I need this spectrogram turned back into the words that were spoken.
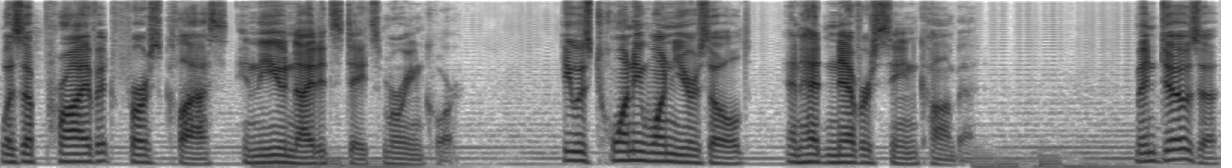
was a private first class in the United States Marine Corps. He was 21 years old and had never seen combat. Mendoza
